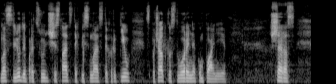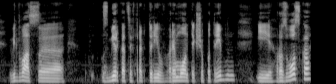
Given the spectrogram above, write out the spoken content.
У нас люди працюють 16-18 років з початку створення компанії. Ще раз від вас е, збірка цих тракторів, ремонт, якщо потрібен, і розвозка.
